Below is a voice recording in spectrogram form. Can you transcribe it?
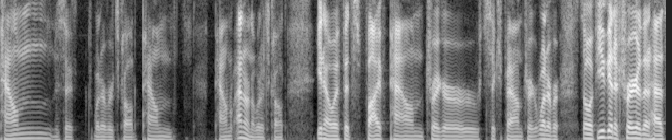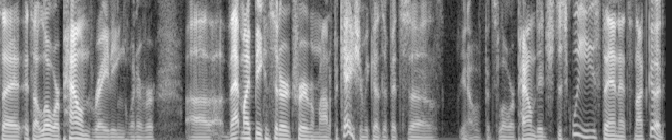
pound is it whatever it's called pound pound I don't know what it's called. You know, if it's five pound trigger, six pound trigger, whatever. So if you get a trigger that has a it's a lower pound rating, whatever, uh, that might be considered a trigger modification because if it's uh, you know if it's lower poundage to squeeze, then it's not good.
